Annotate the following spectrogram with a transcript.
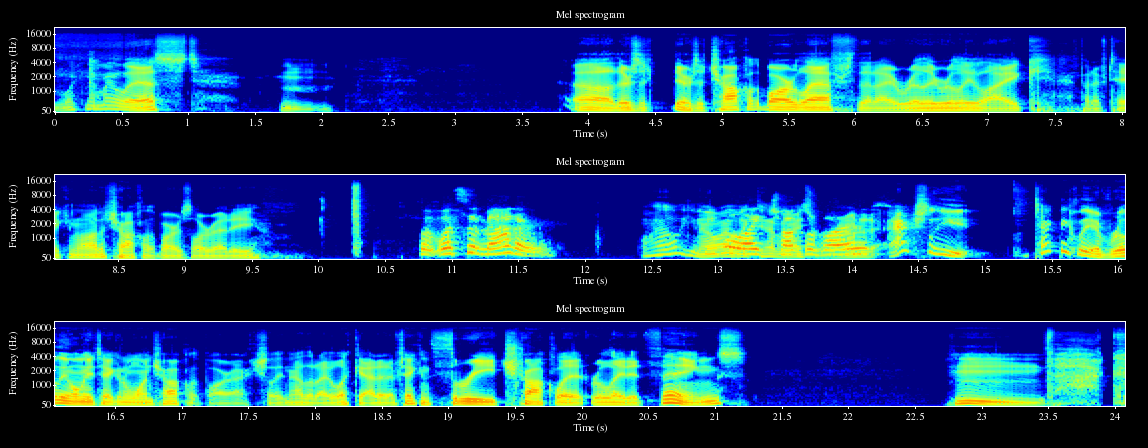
I'm looking at my list. Hmm. Oh, there's a there's a chocolate bar left that I really really like, but I've taken a lot of chocolate bars already. But what's it matter? Well, you know, I like, like to have a nice chocolate rounded. bars? Actually, technically, I've really only taken one chocolate bar. Actually, now that I look at it, I've taken three chocolate related things. Hmm. Fuck.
